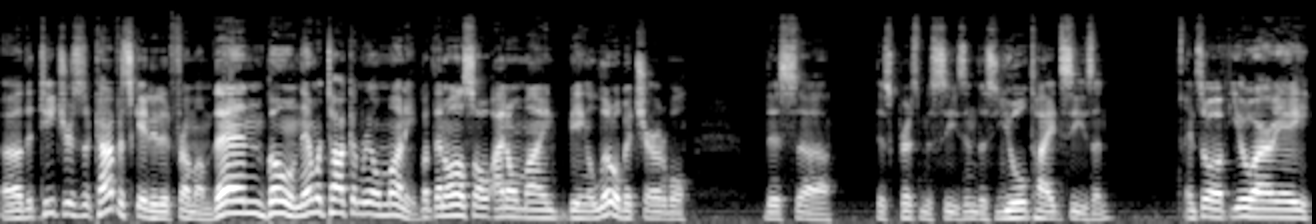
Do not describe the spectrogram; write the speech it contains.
uh, the teachers confiscated it from him. Then, boom, then we're talking real money. But then also, I don't mind being a little bit charitable this uh, this Christmas season, this Yuletide season. And so, if you are a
